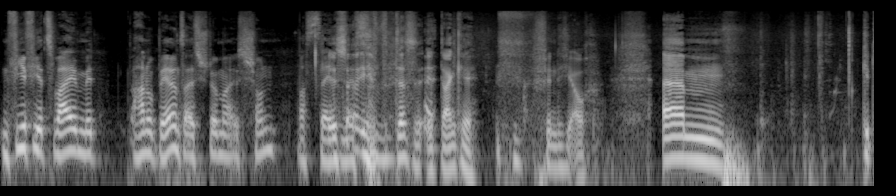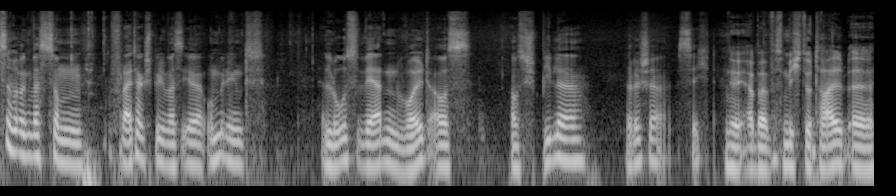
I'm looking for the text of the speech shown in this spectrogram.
ein 4-4-2 mit Hanno Behrens als Stürmer ist schon was Ist, Seltenes. äh, das, äh, danke, finde ich auch. Ähm, Gibt es noch irgendwas zum Freitagsspiel, was ihr unbedingt loswerden wollt aus, aus spielerischer Sicht? Nö, aber was mich total äh,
